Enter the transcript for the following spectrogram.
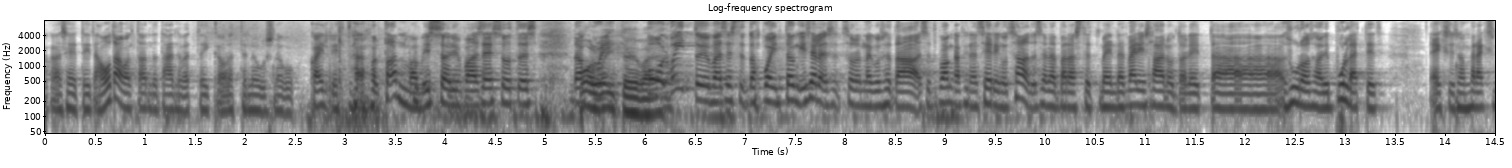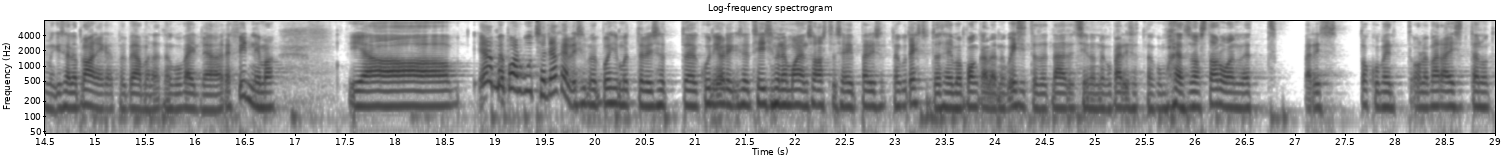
aga see, et ei taha odavalt anda, tähendab, et te ikka olete nõus nagu kallilt vähemalt andma, mis on juba ses suhtes no,. pool võitu juba. pool võitu juba, sest et noh, point ongi selles, et sul on nagu seda, seda panga finantseeringut saada, sellepärast et meil need välislaenud olid äh,, suur osa oli bullet'id. ehk siis noh, me läksimegi selle plaaniga, et me peame need nagu välja refinima ja, ja me paar kuud seal jagelesime põhimõtteliselt, kuni oligi see, et see esimene majandusaasta sai päriselt nagu tehtud ja saime pangale nagu esitada, et näed, et siin on nagu päriselt nagu majandusaasta aruanne, et päris dokument oleme ära esitanud.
